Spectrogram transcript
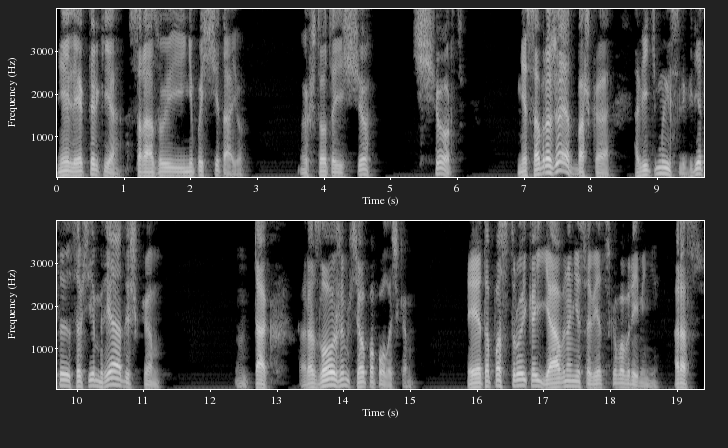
Не электрик я, сразу и не посчитаю. Что-то еще? Черт! Не соображает башка, а ведь мысль где-то совсем рядышком. Так, разложим все по полочкам. Эта постройка явно не советского времени. Раз.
